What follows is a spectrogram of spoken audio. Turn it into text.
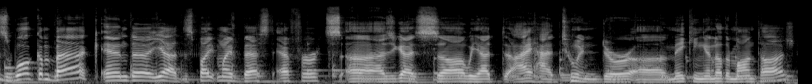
Guys, welcome back. And uh, yeah, despite my best efforts, uh, as you guys saw, we had to, I had to endure uh, making another montage.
